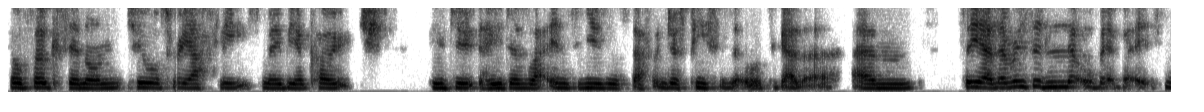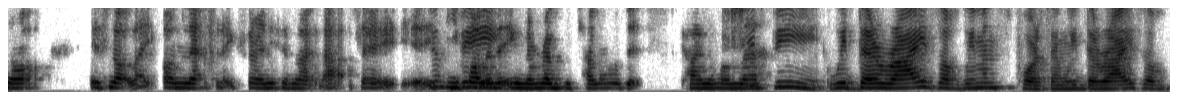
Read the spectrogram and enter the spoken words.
he'll focus in on two or three athletes, maybe a coach who do who does like interviews and stuff and just pieces it all together. Um, so yeah, there is a little bit, but it's not it's not like on Netflix or anything like that. So if you follow the England rugby channels, it's kind of on there. Should be with the rise of women's sports and with the rise of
